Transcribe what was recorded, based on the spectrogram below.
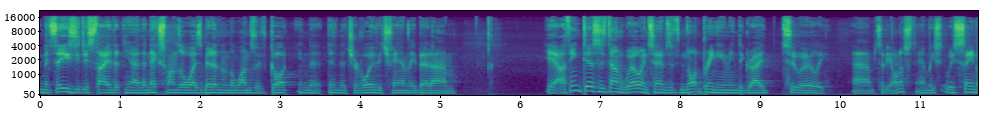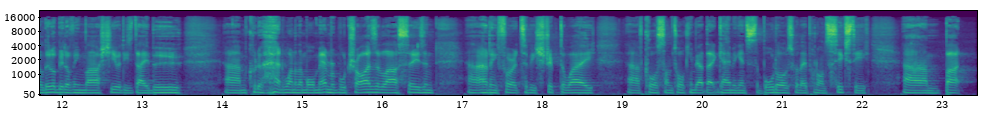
And it's easy to say that you know the next one's always better than the ones we've got in the in the Trbojevic family, but um, yeah, I think Des has done well in terms of not bringing him into grade too early. Um, to be honest, and we we've seen a little bit of him last year with his debut. Um, could have had one of the more memorable tries of last season, uh, only for it to be stripped away. Uh, of course, I'm talking about that game against the Bulldogs where they put on 60. Um, but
